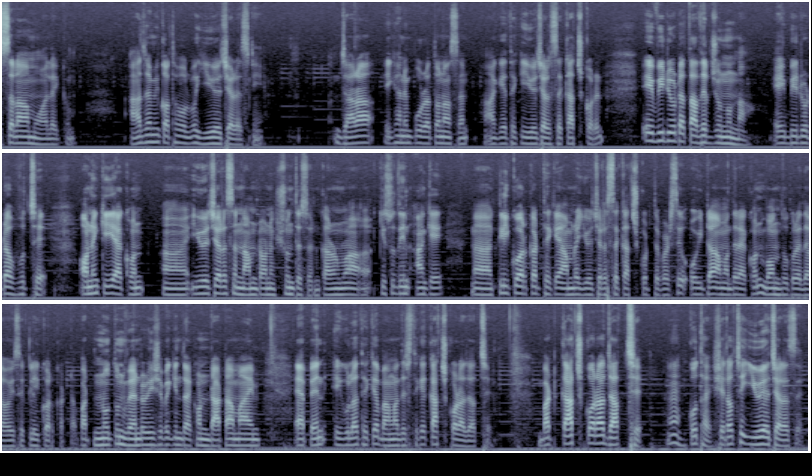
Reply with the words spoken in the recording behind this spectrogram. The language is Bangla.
আসসালামু আলাইকুম। আজ আমি কথা বলব ইউএচআরএস নিয়ে। যারা এখানে পুরাতন আছেন, আগে থেকে ইউএচআরএসে কাজ করেন, এই ভিডিওটা তাদের জন্য না। এই ভিডিওটা হচ্ছে অনেকেই এখন ইউএচআরএসের নামটা অনেক শুনতেছেন। কারণ কিছুদিন আগে ক্লিক ওয়ার্কার থেকে আমরা ইউএচআরএসে কাজ করতে পারছি। ওইটা আমাদের এখন বন্ধ করে দেওয়া হয়েছে ক্লিক ওয়ার্কারটা বাট নতুন ভেন্ডর হিসেবে কিন্তু এখন ডাটা মাইম অ্যাপেন এগুলা থেকে বাংলাদেশ থেকে কাজ করা যাচ্ছে। বাট কাজ করা যাচ্ছে হ্যাঁ কোথায়? সেটা হচ্ছে ইউএচআরএসে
